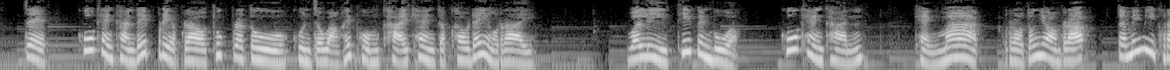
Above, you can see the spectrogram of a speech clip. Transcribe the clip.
7. คู่แข่งขันได้เปรียบเราทุกประตู คุณจะหวังให้ผมขายแข่งกับเขาได้อย่างไร วลีที่เป็นบวก คู่แข่งขัน แข็งมาก เราต้องยอมรับ แต่ไม่มีใคร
